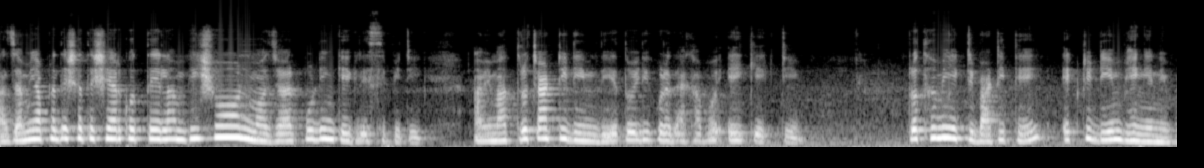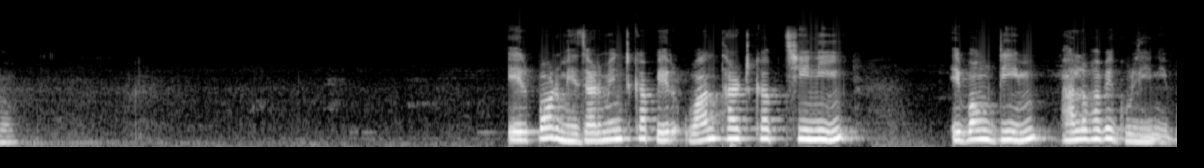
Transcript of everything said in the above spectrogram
আজ আমি আপনাদের সাথে শেয়ার করতে এলাম ভীষণ মজার পুডিং কেক রেসিপিটি আমি মাত্র চারটি ডিম দিয়ে তৈরি করে দেখাবো এই কেকটি প্রথমে একটি বাটিতে একটি ডিম ভেঙে নেব। এরপর মেজারমেন্ট কাপের ওয়ান থার্ড কাপ চিনি এবং ডিম ভালোভাবে গুলিয়ে নেব।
